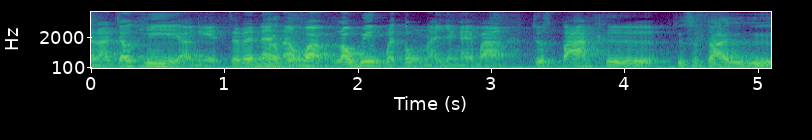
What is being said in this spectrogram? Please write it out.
ฐานะเจ้าที่อย่างนี้จะได้แนะครับผม นำว่าเราวิ่งไปตรงไหนยังไงบ้าง จุดสตาร์ทคือ จุดสตาร์ทก็คือ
